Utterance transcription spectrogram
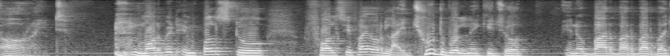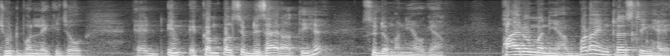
और right morbid impulse to falsify or lie झूठ बोलने की जो यू नो बार बार बार बार झूठ बोलने की जो एक कंपल्सिव डिज़ायर आती है सुडोमनिया हो गया। पायरोमनिया बड़ा इंटरेस्टिंग है।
